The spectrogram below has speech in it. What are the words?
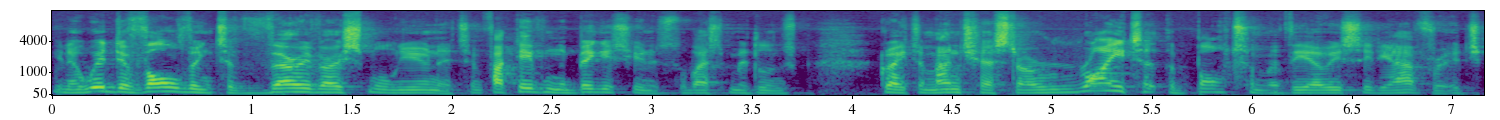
You know, we're devolving to very, very small units. In fact, even the biggest units, the West Midlands, Greater Manchester, are right at the bottom of the OECD average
